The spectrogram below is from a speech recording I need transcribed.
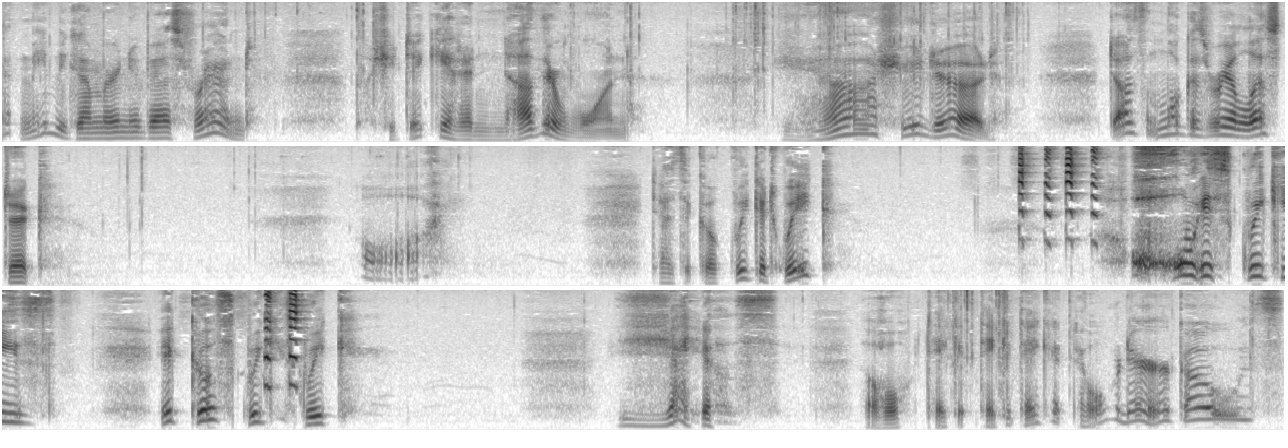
That may become her new best friend. Though she did get another one. Yeah, she did. Doesn't look as realistic. Aw. Does it go squeak a squeak? Oh, it squeakies. It goes squeaky squeak. Yes. Oh, take it, take it, take it. Oh, there it goes.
